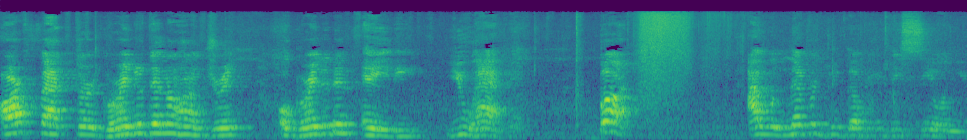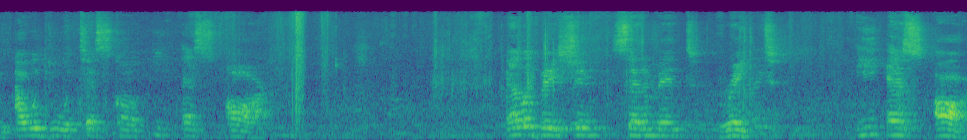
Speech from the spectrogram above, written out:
R factor greater than 100 or greater than 80, you have it. But I will never do WBC on you. I would do a test called ESR. Elevation sediment rate. ESR.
